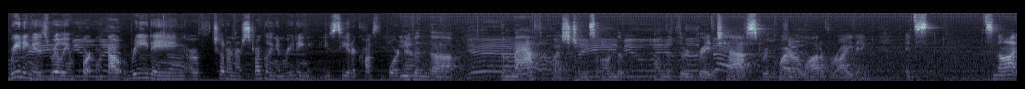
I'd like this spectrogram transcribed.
reading is really important. Without reading, or if children are struggling in reading, you see it across the board. Even now. the the math questions on the on the third grade test require a lot of writing. It's it's not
